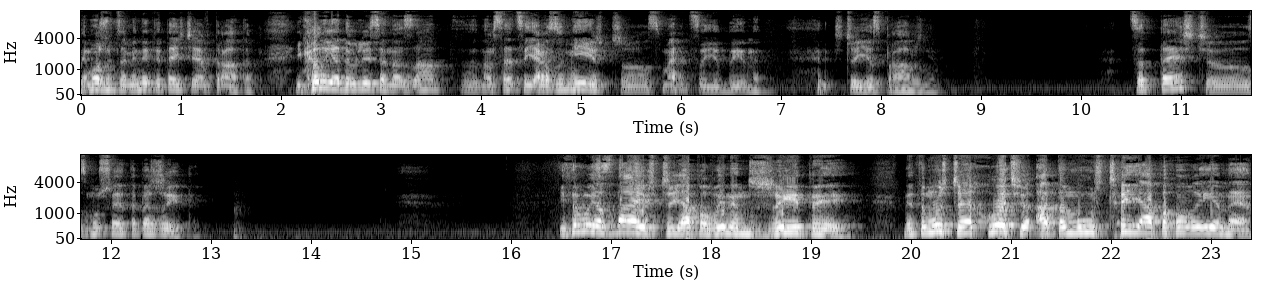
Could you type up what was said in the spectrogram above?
Не можуть замінити те, що я втратив. І коли я дивлюся назад на все це, я розумію, що смерть це єдине, що є справжнім. Це те, що змушує тебе жити. І тому я знаю, що я повинен жити. Не тому, що я хочу, а тому, що я повинен.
